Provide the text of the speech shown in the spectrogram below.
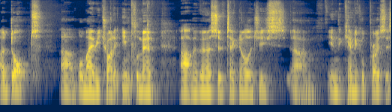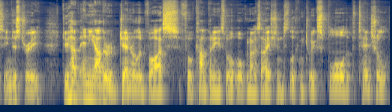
adopt um, or maybe try to implement um, immersive technologies um, in the chemical process industry. Do you have any other general advice for companies or organizations looking to explore the potential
